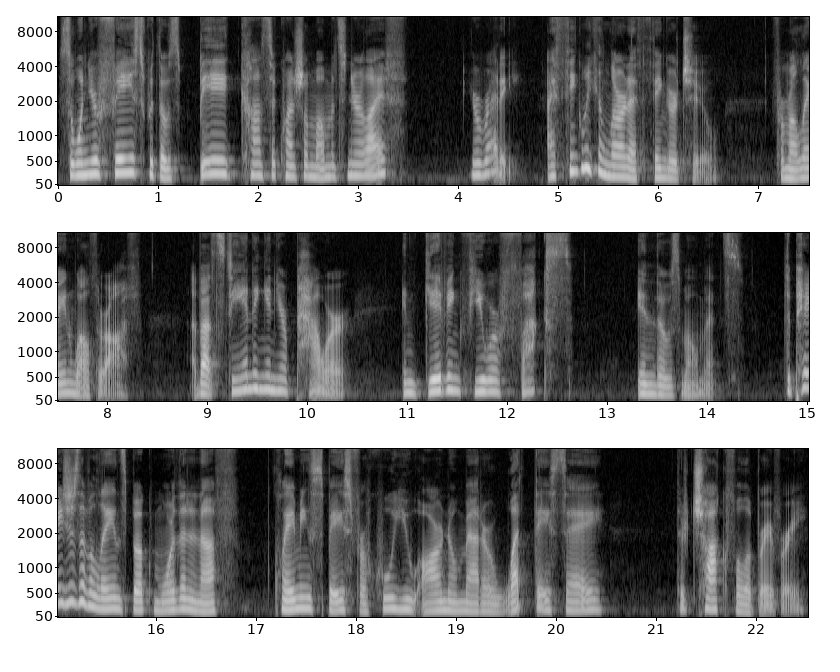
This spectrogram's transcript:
So when you're faced with those big consequential moments in your life, you're ready. I think we can learn a thing or two from Elaine Welteroth about standing in your power and giving fewer fucks in those moments. The pages of Elaine's book, More Than Enough, claiming space for who you are no matter what they say, they're chock full of bravery.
